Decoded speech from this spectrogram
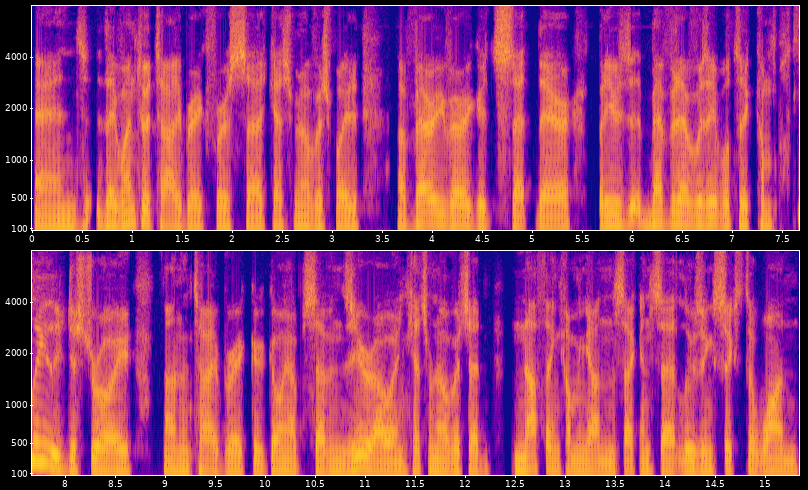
and they went to a tiebreak first set. Kecmanovic played a very very good set there, but he was Medvedev was able to completely destroy on the tiebreaker, going up 7-0, and Kecmanovic had nothing coming out in the second set, losing six to one,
